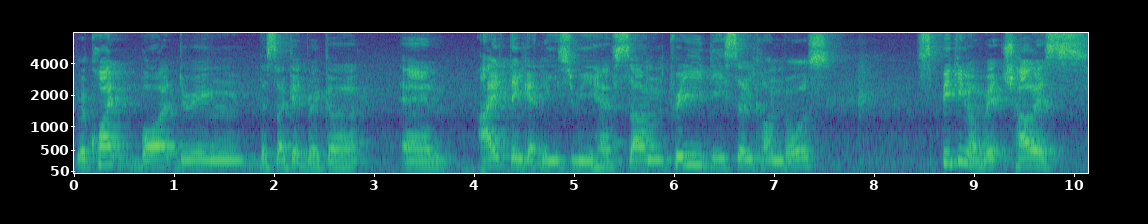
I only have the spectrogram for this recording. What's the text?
we're quite bored during the circuit breaker, and I think at least we have some pretty decent convos. Speaking of which, how is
